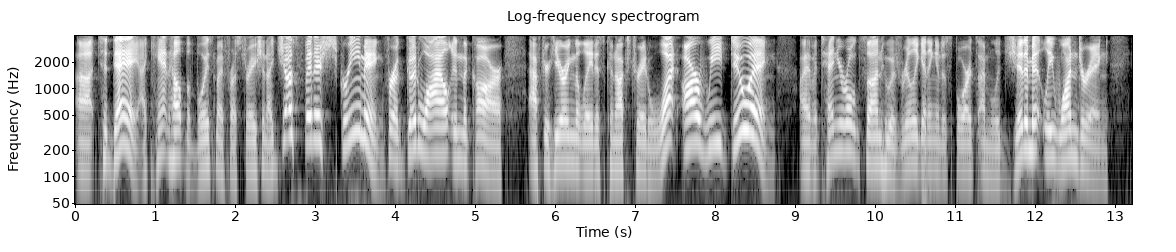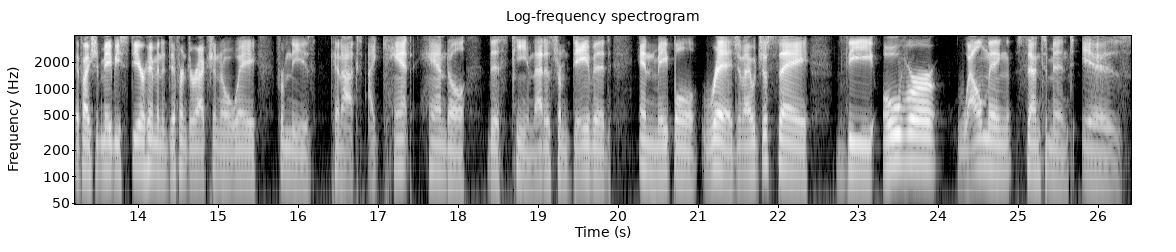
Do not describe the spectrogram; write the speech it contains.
Uh, today, I can't help but voice my frustration. I just finished screaming for a good while in the car after hearing the latest Canucks trade. What are we doing? I have a 10 year old son who is really getting into sports. I'm legitimately wondering if I should maybe steer him in a different direction away from these Canucks. I can't handle this team. That is from David and Maple Ridge. And I would just say the overwhelming sentiment is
